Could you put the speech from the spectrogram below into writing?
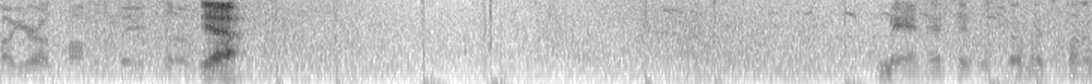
Oh, you're on top of the base though. Yeah. Man, that shit was so much fun.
